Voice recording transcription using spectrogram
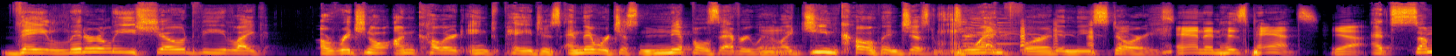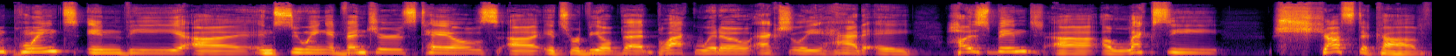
they literally showed the like original uncolored inked pages and there were just nipples everywhere. Like Gene Colan just went for it in these stories. And in his pants. Yeah. At some point in the uh, ensuing adventures tales, uh, it's revealed that Black Widow actually had a husband, uh, Alexei Shostakov,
